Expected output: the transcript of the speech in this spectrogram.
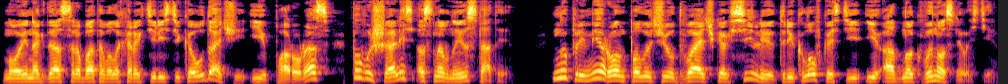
Но иногда срабатывала характеристика удачи, и пару раз повышались основные статы. Например, он получил два очка к силе, три к ловкости и одно к выносливости.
